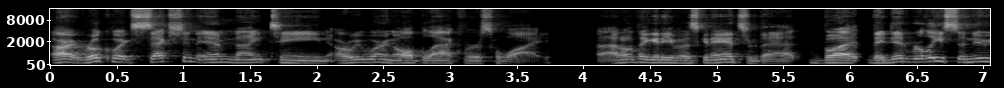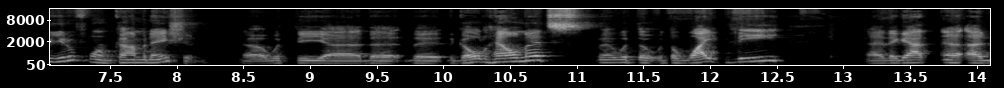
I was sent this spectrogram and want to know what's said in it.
All right, real quick. Section M19. Are we wearing all black versus Hawaii? I don't think any of us can answer that, but they did release a new uniform combination uh, with the, uh, the, the the gold helmets uh, with the with the white V. Uh, they got a,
